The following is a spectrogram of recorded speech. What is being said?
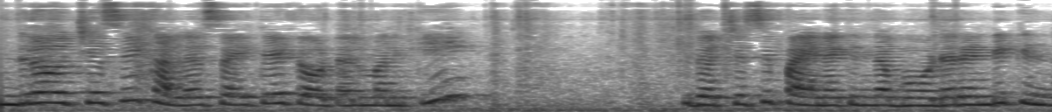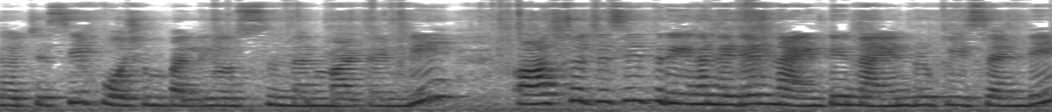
ఇందులో వచ్చేసి కలర్స్ అయితే టోటల్ మనకి ఇది వచ్చేసి పైన కింద బోర్డర్ అండి. కింద వచ్చేసి పోచంపల్లి వస్తుంది అనమాట అండి. కాస్ట్ వచ్చేసి three hundred and ninety nine rupees అండి.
